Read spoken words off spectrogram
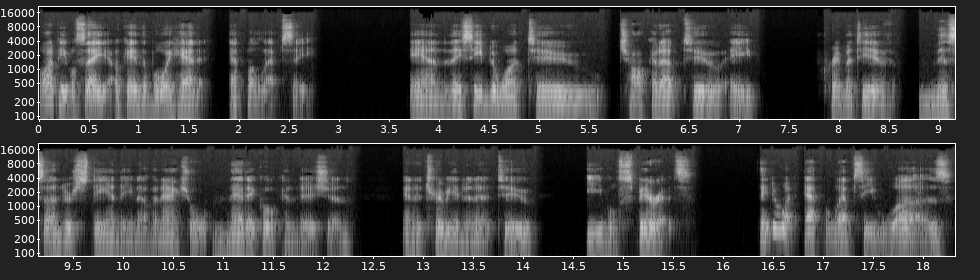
A lot of people say, okay, the boy had epilepsy, and they seem to want to chalk it up to a primitive misunderstanding of an actual medical condition and attributing it to evil spirits they knew what epilepsy was.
